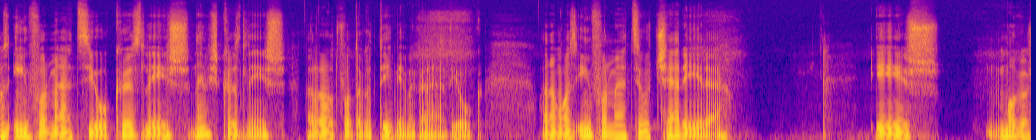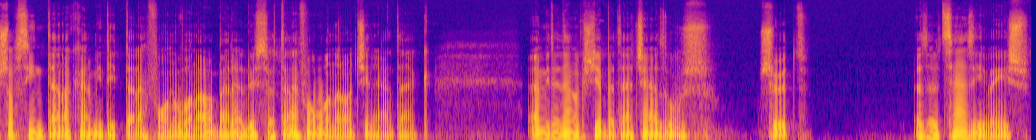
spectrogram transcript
az információ közlés, nem is közlés, mert ott voltak a tévé meg a rádiók, hanem az információ cserére. És magasabb szinten, akár mint egy telefonvonal, bár először telefonvonalon csinálták, mint egy nálunk zsebbetárcsázós, sőt, ezelőtt száz éve is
